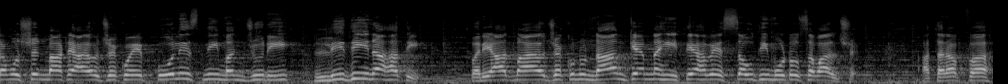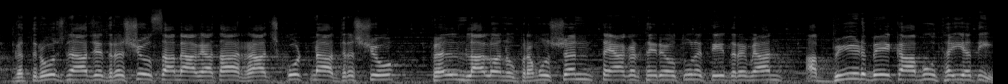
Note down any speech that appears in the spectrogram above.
પ્રમોશન માટે આયોજકોએ પોલીસની મંજૂરી લીધી ન હતી. ફરિયાદમાં આયોજકોનું નામ કેમ નહીં તે હવે સૌથી મોટો સવાલ છે. આ તરફ ગત રોજના જે દ્રશ્યો સામે આવ્યા હતા. રાજકોટના દ્રશ્યો, ફિલ્મ લાલોનું પ્રમોશન ત્યાં આગળ થઈ રહ્યું હતું ને તે દરમિયાન આ ભીડ બેકાબુ થઈ હતી.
